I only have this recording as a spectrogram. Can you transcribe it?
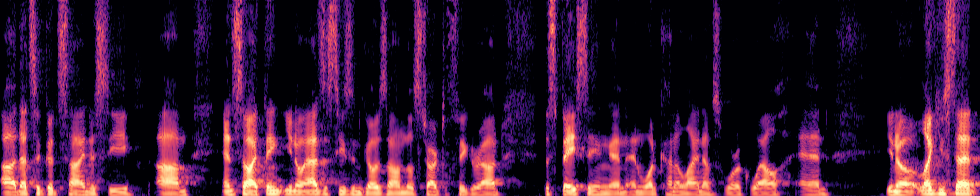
uh, that's a good sign to see. Um, and so I think, you know, as the season goes on, they'll start to figure out the spacing and, and what kind of lineups work well. And, you know, like you said,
